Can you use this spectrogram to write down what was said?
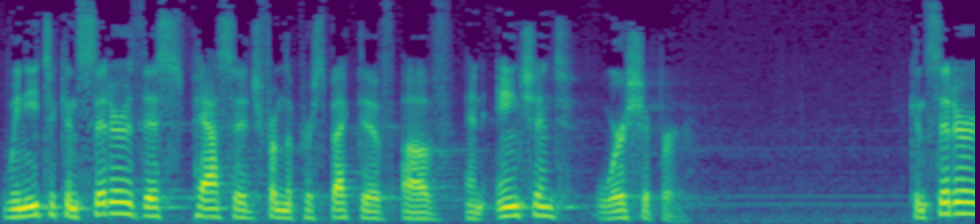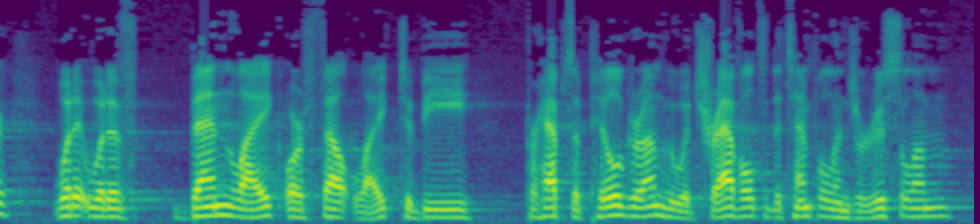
we need to consider this passage from the perspective of an ancient worshiper. Consider what it would have been like or felt like to be perhaps a pilgrim who would travel to the temple in Jerusalem,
